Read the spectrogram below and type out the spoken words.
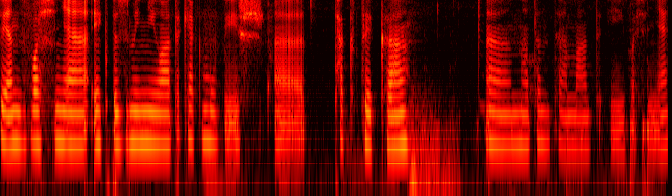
więc właśnie jakby zmieniła, tak jak mówisz, e, taktykę e, na ten temat i właśnie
